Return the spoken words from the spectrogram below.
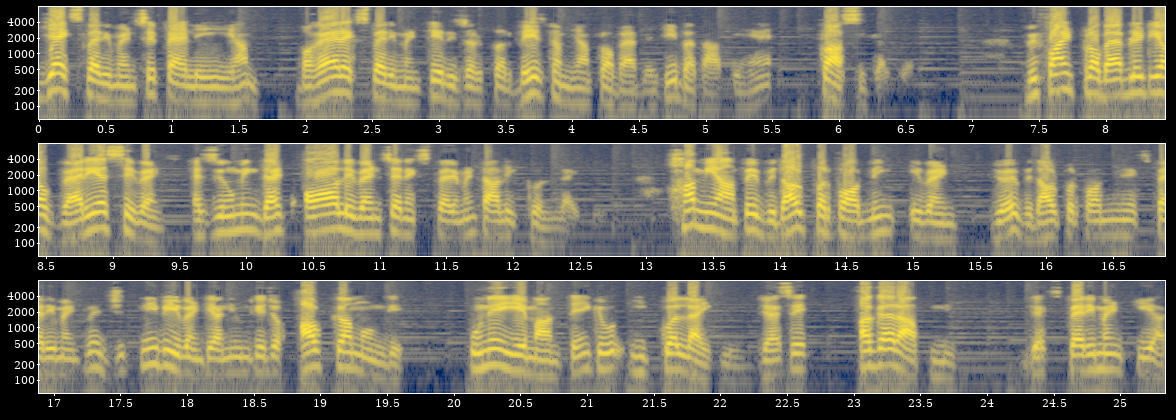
या एक्सपेरिमेंट से पहले ही हम बगैर एक्सपेरिमेंट के रिज़ल्ट पर बेस्ड हम यहाँ प्रोबेबिलिटी बताते हैं classical we find probability of various events assuming that all events and experiment are equal like हम यहाँ पे विदाउट परफॉर्मिंग इवेंट जो है विदाउट परफॉर्मिंग एक्सपेरिमेंट में जितनी भी इवेंट यानी उनके जो आउटकम होंगे, उन्हें ये मानते हैं कि वो इक्वल लाइकली जैसे, अगर आपने एक्सपेरिमेंट किया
